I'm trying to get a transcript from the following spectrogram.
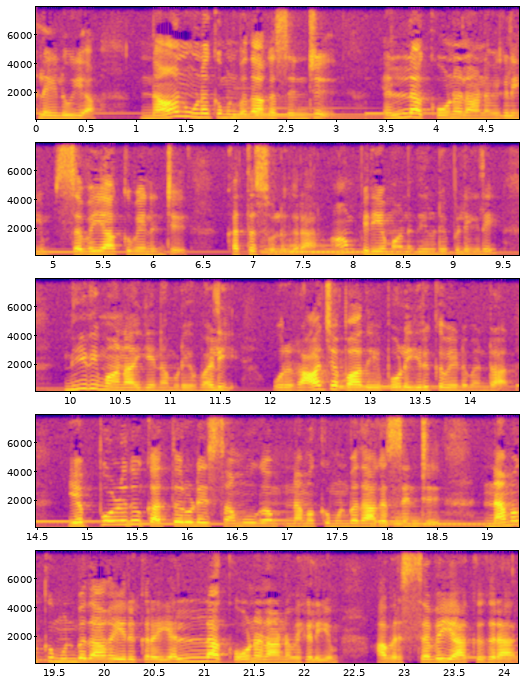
ஹலே லூயா நான் உனக்கு முன்பதாக சென்று எல்லா கோணலானவைகளையும் செவையாக்குவேன் என்று கத்த சொல்லுகிறார். ஆம் பிரியமான தேவனுடைய பிள்ளைகளே நீதிமானாகிய நம்முடைய வழி ஒரு ராஜபாதையை போல இருக்க வேண்டும் என்றால் எப்பொழுதும் கத்தருடைய சமூகம் நமக்கு முன்பதாக சென்று நமக்கு முன்பதாக இருக்கிற எல்லா கோணலானவைகளையும் அவர் செவையாக்குகிறார்.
